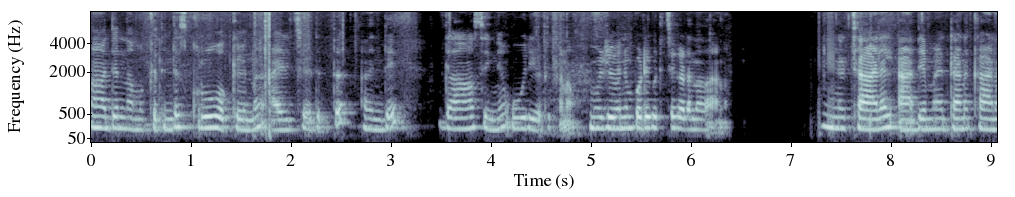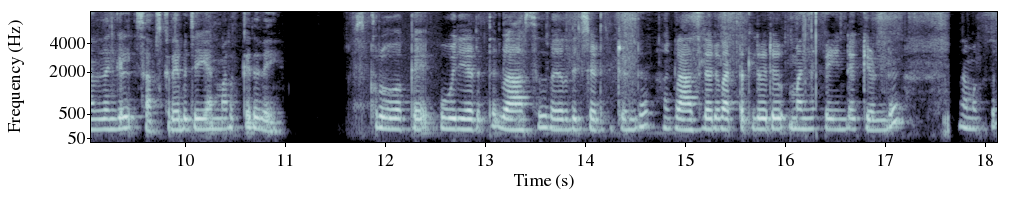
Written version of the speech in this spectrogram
ആദ്യം നമുക്കിതിന്റെ സ്ക്രൂ ഒക്കെ ഒന്ന് അഴിച്ചെടുത്ത് അതിന്റെ ഗ്ലാസിന് ഊരിയെടുക്കണം. മുഴുവനും പൊടി പിടിച്ച് കിടന്നതാണ്. നിങ്ങൾ ചാനൽ ആദ്യമായിട്ടാണ് കാണുന്നതെങ്കിൽ സബ്സ്ക്രൈബ് ചെയ്യാൻ മറക്കരുതേ. സ്ക്രൂ ഒക്കെ ഊരിയെടുത്ത് ഗ്ലാസ് വേർതിരിച്ചെടുത്തിട്ടുണ്ട്. ആ ഗ്ലാസ്സിലൊരു വട്ടത്തിലൊരു മഞ്ഞ പെയിന്റൊക്കെ ഉണ്ട്. നമുക്ക്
